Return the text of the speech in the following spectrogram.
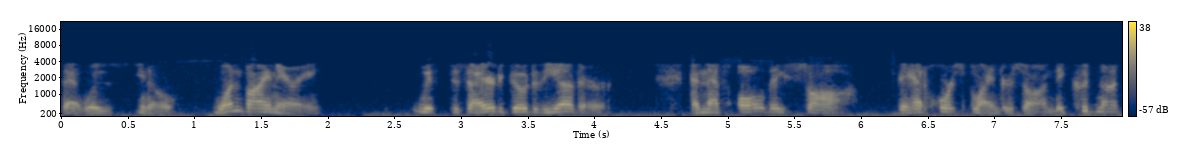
that was, you know, one binary with desire to go to the other. And that's all they saw. They had horse blinders on. They could not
